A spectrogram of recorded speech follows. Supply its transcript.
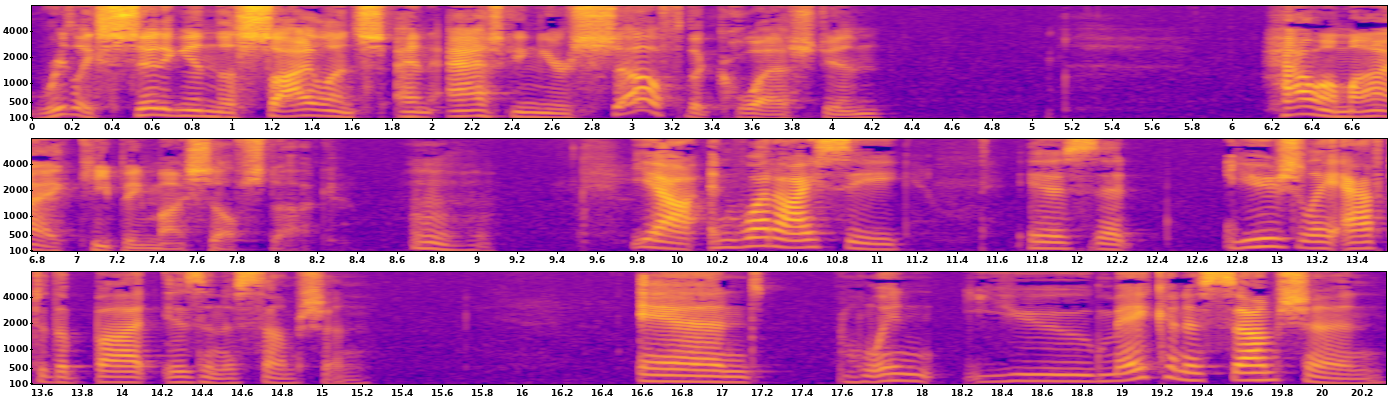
really sitting in the silence and asking yourself the question how am I keeping myself stuck? Mm-hmm. Yeah, and what I see is that usually after the but is an assumption. And when you make an assumption,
